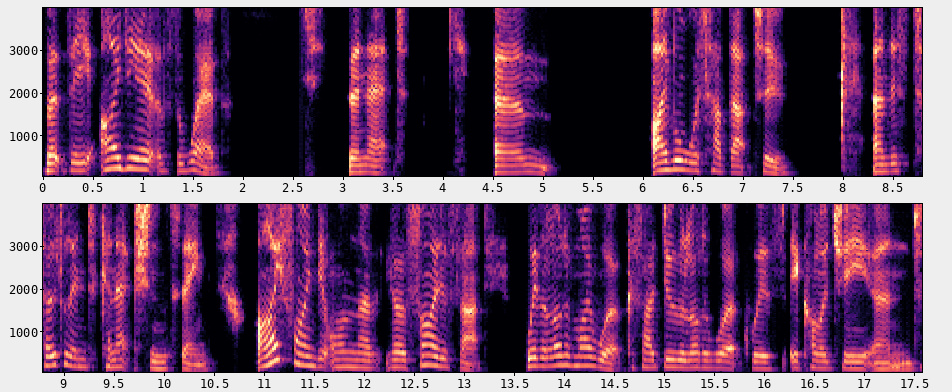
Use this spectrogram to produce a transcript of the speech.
But the idea of the web, the net, um, I've always had that too. And this total interconnection thing, I find it on the, the other side of that with a lot of my work, because I do a lot of work with ecology and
